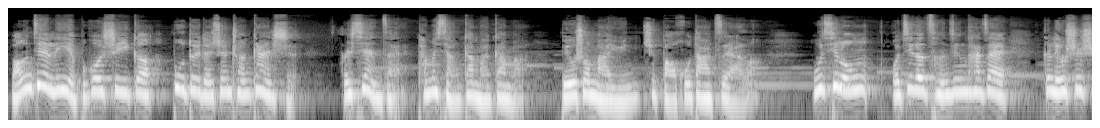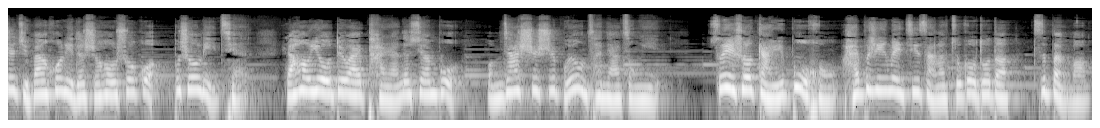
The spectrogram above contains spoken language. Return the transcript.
王健林也不过是一个部队的宣传干事。而现在，他们想干嘛干嘛。比如说，马云去保护大自然了。吴奇隆，我记得曾经他在跟刘诗诗举办婚礼的时候说过不收礼钱，然后又对外坦然的宣布。我们家诗诗不用参加综艺，所以说敢于不红，还不是因为积攒了足够多的资本吗？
